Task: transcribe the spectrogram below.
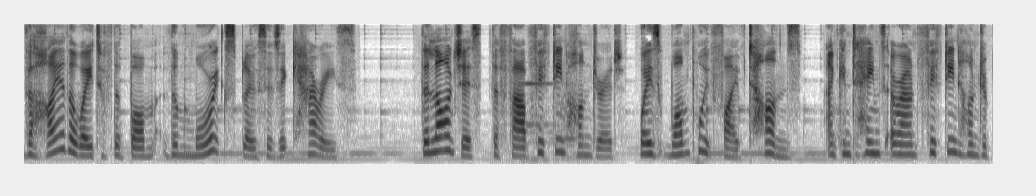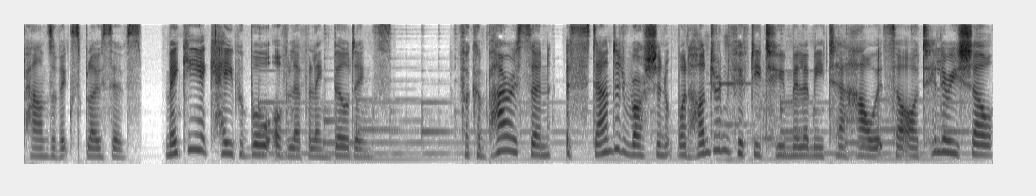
The higher the weight of the bomb, the more explosives it carries. The largest, the Fab 1500, weighs 1.5 tons and contains around 1500 pounds of explosives, making it capable of levelling buildings. For comparison, a standard Russian 152mm howitzer artillery shell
